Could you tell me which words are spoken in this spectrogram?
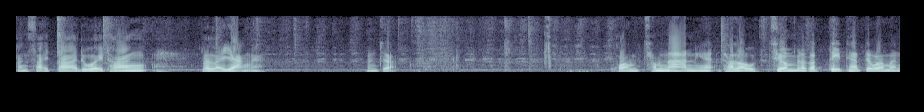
ทั้งสายตาด้วยทั้งหลายๆอย่างนะ มันจะ ความชำนาญเงี้ยถ้าเราเชื่อมแล้วก็ติดฮะแต่ว่ามัน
